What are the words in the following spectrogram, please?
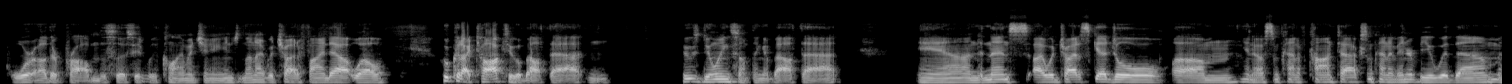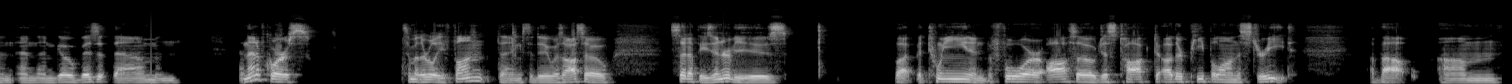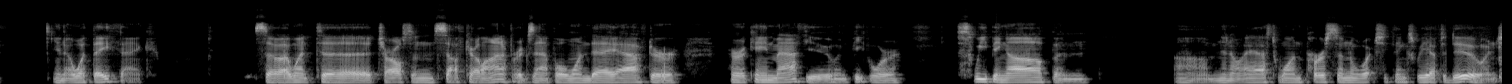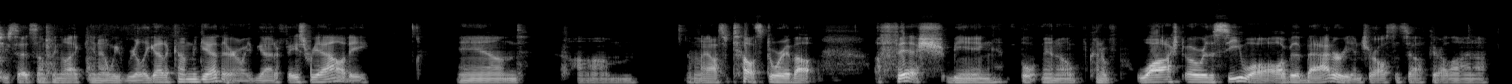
or other problems associated with climate change. And then I would try to find out, well, who could I talk to about that, and who's doing something about that, and and then I would try to schedule um, you know some kind of contact, some kind of interview with them, and and then go visit them, and and then of course some of the really fun things to do was also set up these interviews, but between and before also just talk to other people on the street about um, you know what they think. So I went to Charleston, South Carolina, for example, one day after Hurricane Matthew, and people were sweeping up. And, um, you know, I asked one person what she thinks we have to do. And she said something like, you know, we've really got to come together and we've got to face reality. And, um, and I also tell a story about a fish being, you know, kind of washed over the seawall over the battery in Charleston, South Carolina.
